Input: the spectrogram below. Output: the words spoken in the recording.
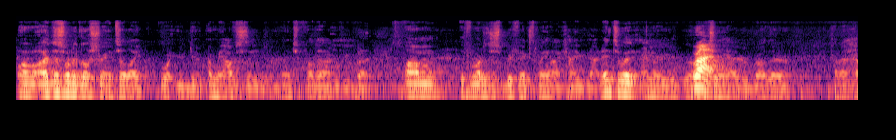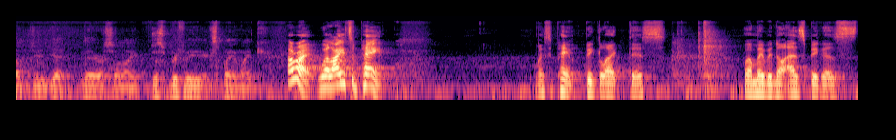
oh, I just want to go straight into like what you do. I mean, obviously you're into photography, but um, if you want to just briefly explain like how you got into it. I know you were right. mentioning how your brother kind of helped you get there. So like, just briefly explain like. All right. Well, I used to paint. I used to paint big like this. Well, maybe not as big as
